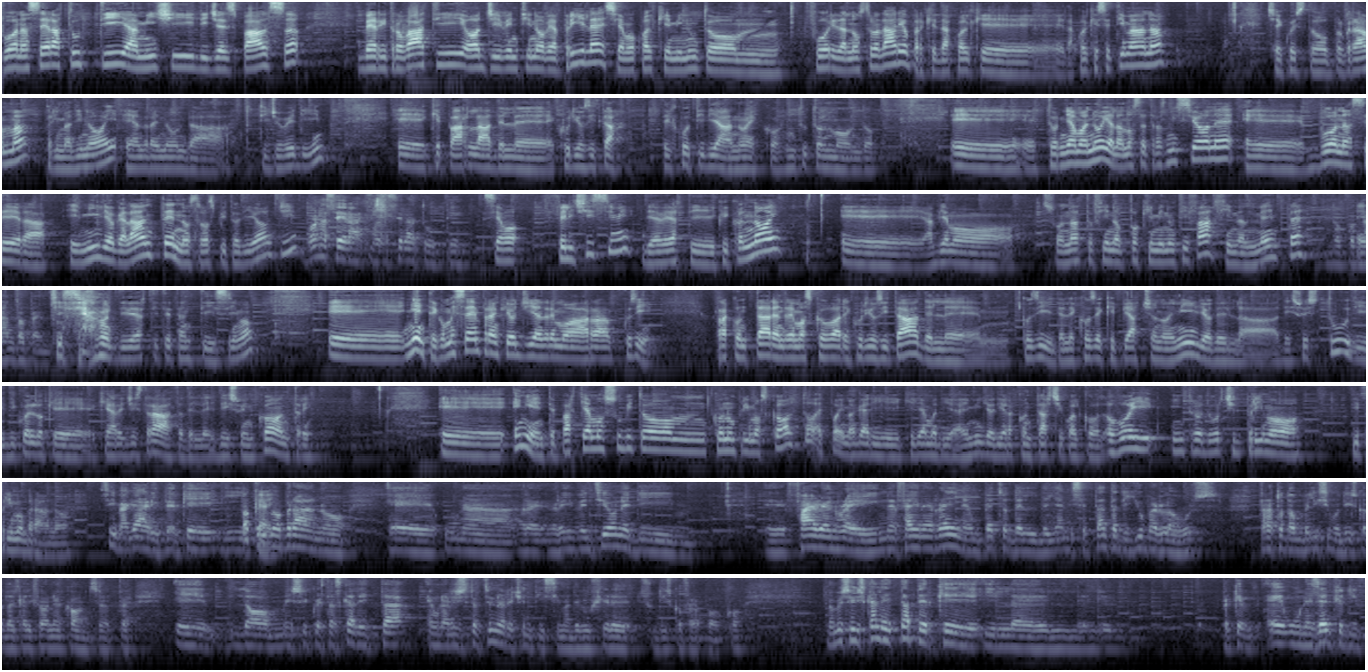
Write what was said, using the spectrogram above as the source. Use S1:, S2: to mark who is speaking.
S1: Buonasera a tutti amici di Jazz Pulse, ben ritrovati, oggi 29 aprile, siamo qualche minuto mh, mm, fuori dal nostro orario perché da qualche, da qualche settimana c'è questo programma prima di noi e andrà in onda tutti i giovedì e che parla delle curiosità del quotidiano ecco, in tutto il mondo. E torniamo a noi, alla nostra trasmissione. E buonasera Emilio Galante, il nostro ospite di oggi.
S2: Buonasera, buonasera a tutti.
S1: Siamo felicissimi di averti qui con noi e abbiamo suonato fino a pochi minuti fa, finalmente.
S2: Dopo tanto tempo.
S1: Ci siamo divertiti tantissimo. E niente, come sempre, anche oggi andremo a così raccontare, andremo a scovare curiosità delle, così, delle cose che piacciono a Emilio, della, dei suoi studi, di quello che, che ha registrato, delle, dei suoi incontri. E, e, niente, partiamo subito mh, con un primo ascolto e poi magari chiediamo di, a Emilio di raccontarci qualcosa. O vuoi introdurci il primo, il primo brano?
S2: Sì, magari perché il okay. primo brano è una re- reinvenzione di eh, Fire and Rain. Fire and Rain è un pezzo del, degli anni 70 di Huber Laws, tratto da un bellissimo disco dal California Concert e l'ho messo in questa scaletta, è una registrazione recentissima, deve uscire sul disco fra poco. L'ho messo in scaletta perché, il, il, perché è un esempio di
